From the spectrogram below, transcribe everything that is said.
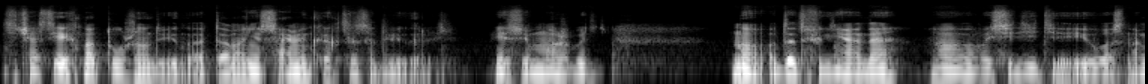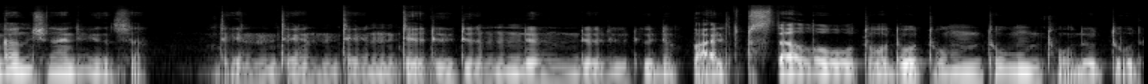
Сейчас я их натужно двигаю, а там они сами как-то задвигались. Если, может быть, ну, вот эта фигня, да? Вы сидите, и у вас нога начинает двигаться. Палец по столу, туду тун тун туду туду.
